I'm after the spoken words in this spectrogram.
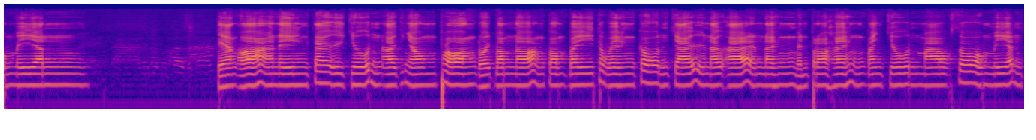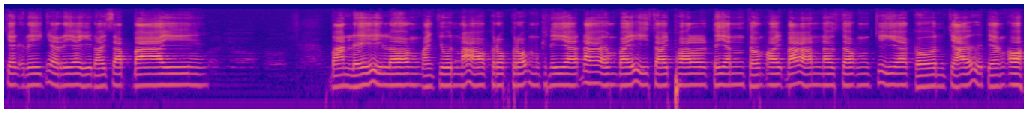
មមានទាំងអស់នេះទៅជូនឲ្យខ្ញុំផងដោយបំណងកំបីទ្វេងកូនចៅនៅឯនេះមិនប្រហែងបាញ់ជូនមកសូមមានចិត្តរីករាយដោយសប្បាយ បានលេឡងបញ្ជូនមកគ្រប់ក្រុមគ្នាដើម្បីសោយផលទៀនសូមឲ្យបាននៅសុខជាកូនចៅទាំងអស់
